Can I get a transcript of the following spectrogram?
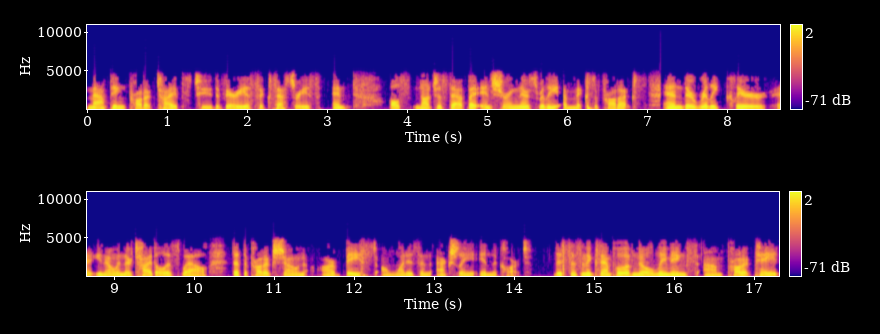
mapping product types to the various accessories and also not just that, but ensuring there's really a mix of products and they're really clear, uh, you know, in their title as well, that the products shown are based on what is in, actually in the cart. This is an example of Noel Leeming's um, product page.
